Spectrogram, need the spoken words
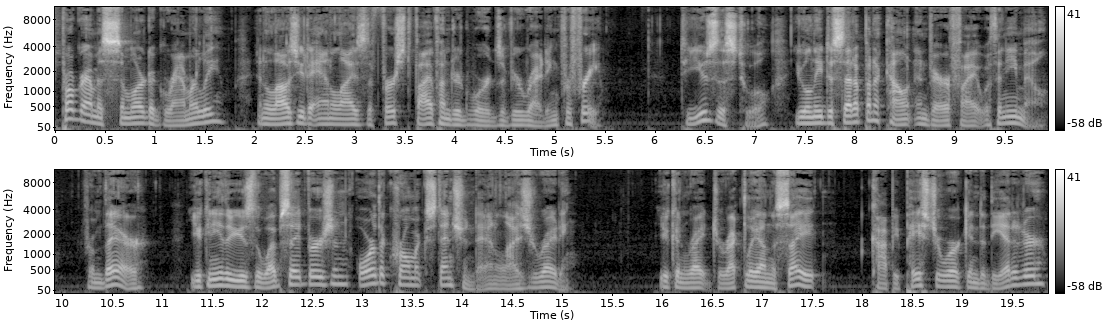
program is similar to Grammarly and allows you to analyze the first 500 words of your writing for free. To use this tool, you will need to set up an account and verify it with an email. From there, you can either use the website version or the Chrome extension to analyze your writing. You can write directly on the site, copy paste your work into the editor,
